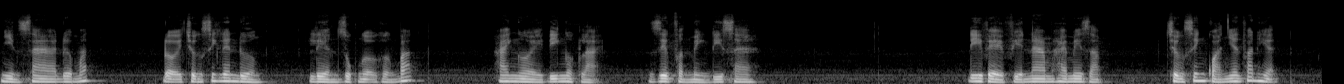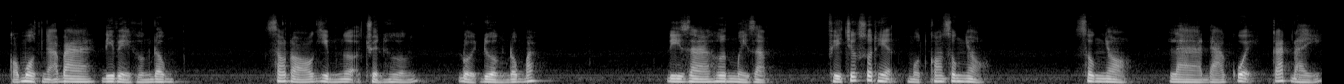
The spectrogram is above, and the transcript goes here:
Nhìn xa đưa mắt. Đợi trường sinh lên đường, Liền dục ngựa hướng bắc. Hai người đi ngược lại, Riêng phần mình đi xa. Đi về phía nam 20 dặm. Trường sinh quả nhiên phát hiện, Có một ngã ba đi về hướng đông. Sau đó ghim ngựa chuyển hướng, Đổi đường đông bắc. Đi ra hơn 10 dặm, Phía trước xuất hiện một con sông nhỏ. Sông nhỏ là đá cuội, cát đáy,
